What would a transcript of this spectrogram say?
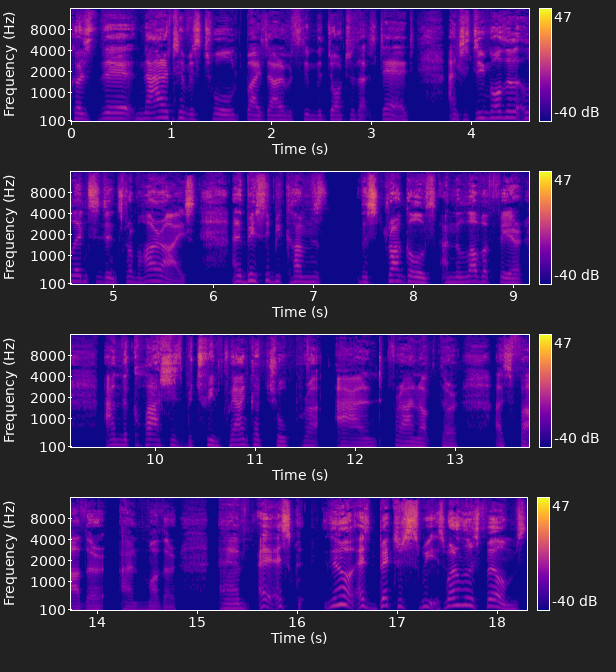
because the narrative is told by Zara the daughter that's dead, and she's doing all the little incidents from her eyes. And it basically becomes the struggles and the love affair and the clashes between Priyanka Chopra and Farhan Akhtar as father and mother. Um, it- it's, you know, it's bittersweet. It's one of those films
